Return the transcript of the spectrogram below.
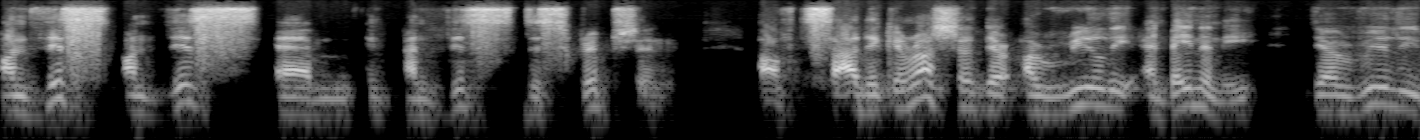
on this on this um, on this description of tzaddik in Russia, there are really and Beinani, there are really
